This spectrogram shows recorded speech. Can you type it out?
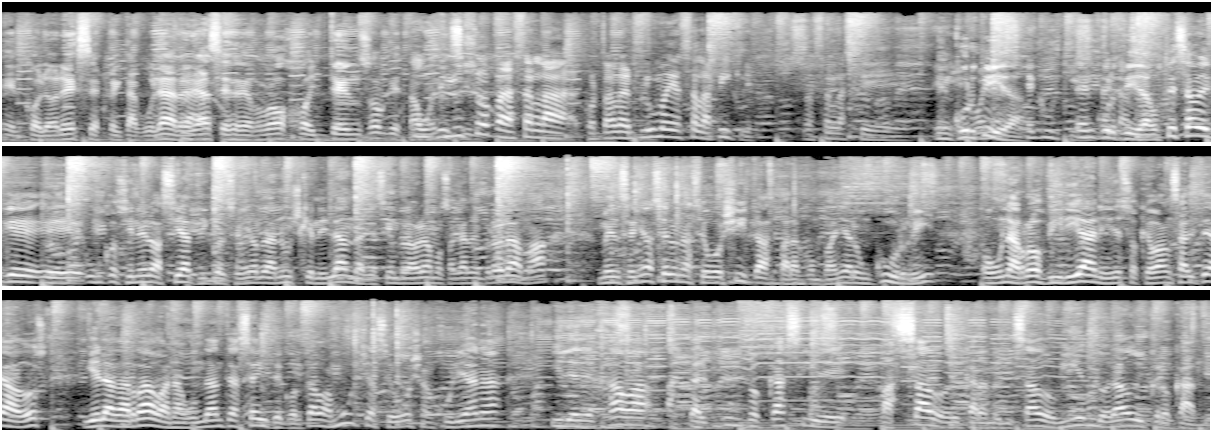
El color es espectacular, Claro. le hace de rojo intenso que está Incluso buenísimo. para hacerla, cortarla en pluma y hacerla picle. Hacerla eh, Encurtida, encurtida. encurtida. Usted sabe que eh, un cocinero asiático, el señor Danush Kenilanda, que siempre hablamos acá en el programa, me enseñó a hacer unas cebollitas para acompañar un curry o un arroz biryani de esos que van salteados y él agarraba en abundante aceite, cortaba mucha cebolla en juliana y le dejaba hasta el punto casi de pasado de caramelizado, bien dorado y crocante.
